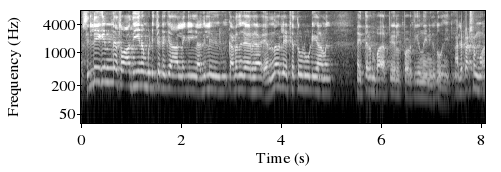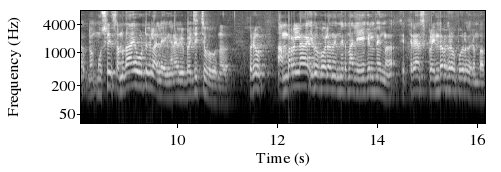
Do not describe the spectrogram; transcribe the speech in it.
മുസ്ലിം ലീഗിന്റെ സ്വാധീനം പിടിച്ചെടുക്കുക അല്ലെങ്കിൽ അതിൽ കടന്നു കയറുക എന്ന ഒരു ലക്ഷ്യത്തോടു കൂടിയാണ് ഇത്തരം പാർട്ടികൾ പ്രവർത്തിക്കുന്നത് എനിക്ക് തോന്നിയിട്ടില്ല. അല്ല പക്ഷെ മുസ്ലിം സമുദായ വോട്ടുകളല്ലേ ഇങ്ങനെ വിഭജിച്ചു പോകുന്നത്? ഒരു അംബ്രല്ല ഇതുപോലെ നിന്നിരുന്ന ലീഗിൽ നിന്ന് ഇത്തരം സ്പ്ലിൻഡർ ഗ്രൂപ്പുകൾ വരുമ്പം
